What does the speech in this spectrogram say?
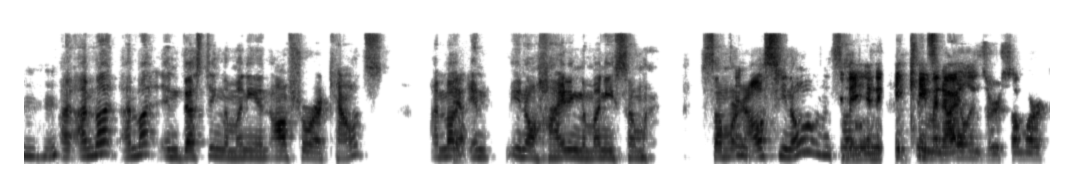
Mm-hmm. I, am not. I'm not investing the money in offshore accounts. I'm not yeah. in. You know, hiding the money somewhere somewhere and, else. You know, it's like, in the Cayman Islands or somewhere.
